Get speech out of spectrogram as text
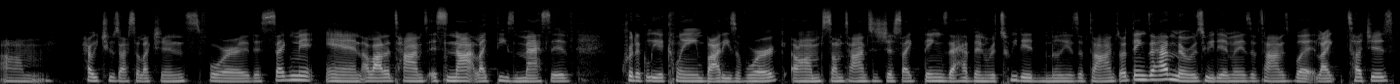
um how we choose our selections for this segment, and a lot of times it's not like these massive critically acclaimed bodies of work. Um, sometimes it's just like things that have been retweeted millions of times, or things that haven't been retweeted millions of times, but like touches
